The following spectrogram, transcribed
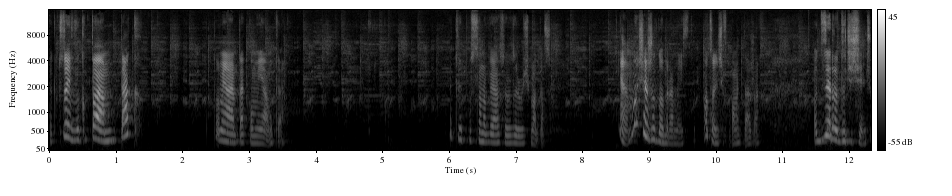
jak tutaj wykopałem tak, to miałem taką jamkę. I tutaj postanowiłem sobie zrobić magazyn. Nie, myślę, że dobre miejsce. Ocencie w komentarzach. Od 0 do 10.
